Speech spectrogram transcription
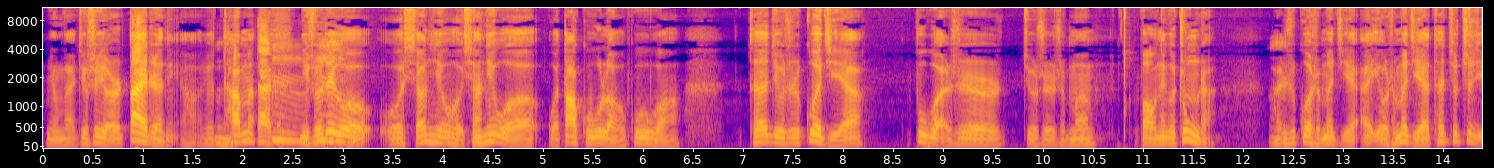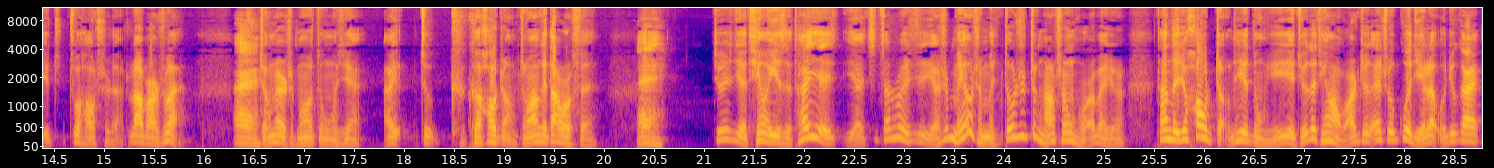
明白，就是有人带着你啊，就嗯他们。带着，嗯，你说这个我想起我想起我我大姑了，我姑姑啊，她就是过节，不管是就是什么包那个粽子，还是过什么节，哎，有什么节，她就自己做好吃的腊八蒜，哎整点什么东西，哎，就可可好整，整完给大伙儿分，哎，就是也挺有意思。她也也咱说也是没有什么，都是正常生活呗，就是，但她就好整这些东西，也觉得挺好玩，觉得哎说过节了，我就该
